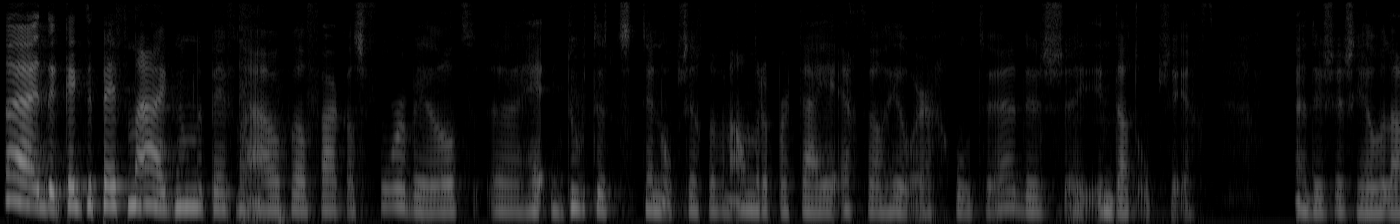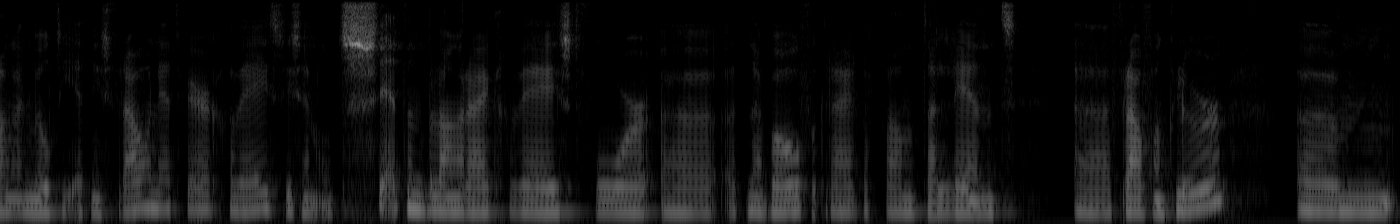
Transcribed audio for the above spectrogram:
Nou ja, de, kijk, de PvdA, ik noem de PvdA ook wel vaak als voorbeeld, uh, doet het ten opzichte van andere partijen echt wel heel erg goed. Hè? Dus uh, in dat opzicht. Uh, dus er is heel lang een multi-etnisch vrouwennetwerk geweest. Die zijn ontzettend belangrijk geweest voor het naar boven krijgen van talent, vrouw van kleur. Um,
